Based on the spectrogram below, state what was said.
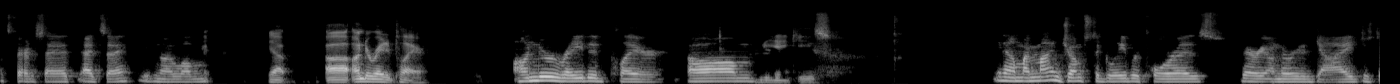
that's fair to say. I'd, I'd say, even though I love him. yeah, uh, underrated player. Underrated player. Um, The Yankees. you know, my mind jumps to Gleyber Torres, very underrated guy, just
